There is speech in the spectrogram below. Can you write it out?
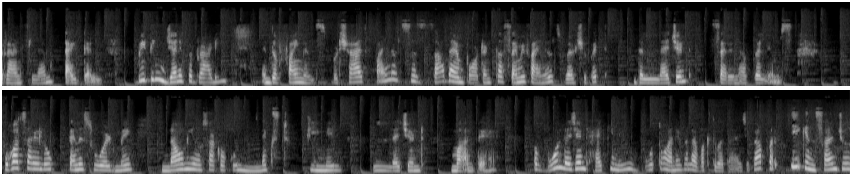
Grand Slam title beating Jennifer Brady in the finals but शायद फाइनल्स से ज़्यादा इंपॉर्टेंट था semifinals where she beat the legend Serena Williams बहुत सारे लोग टेनिस वर्ल्ड में नाओमी ओसाको को नेक्स्ट फीमेल लेजेंड मानते हैं। अब वो लेजेंड है कि नहीं, वो तो आने वाला वक्त बताया जाएगा, पर एक इंसान जो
